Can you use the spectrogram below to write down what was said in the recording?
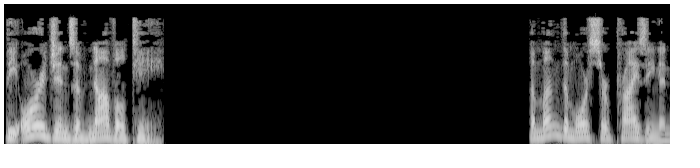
The origins of novelty Among the more surprising and,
